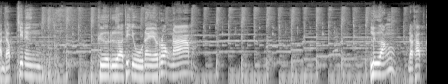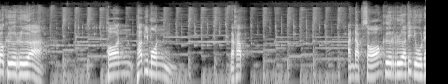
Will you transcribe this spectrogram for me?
อันดับที่หนึ่งคือเรือที่อยู่ในร่องน้ำ เหลืองนะครับก็คือเรือพรพระพิมลนะครับ อันดับสองคือเรือที่อยู่ใน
